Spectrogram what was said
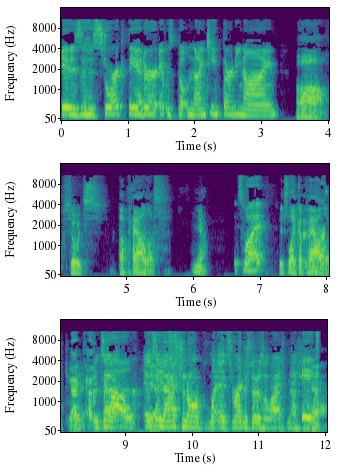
it is a historic theater. It was built in 1939. Oh, so it's a palace. Yeah. It's what? It's like a palace, right? it's a Oh, it's Yeah. a national. It's registered as a last national. It's Yeah.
